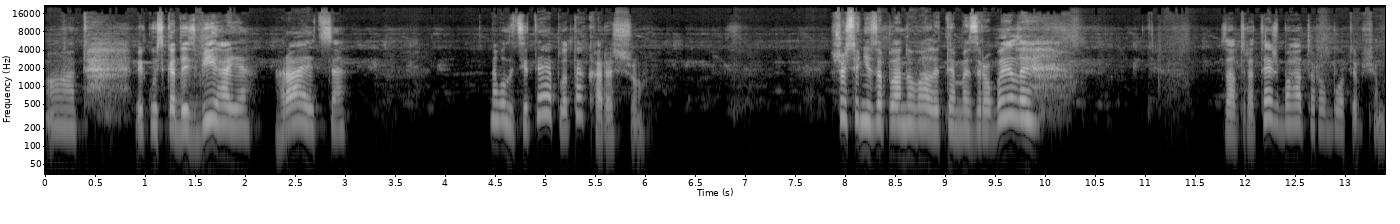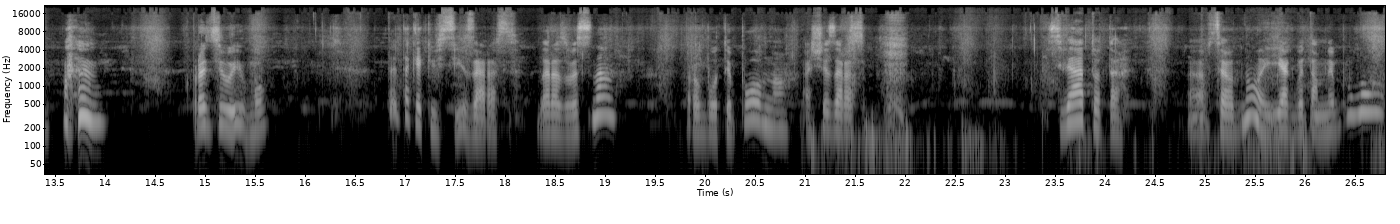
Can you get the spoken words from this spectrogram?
От. Вікуська десь бігає, грається. На вулиці тепло, так хорошо. Що сьогодні запланували, те ми зробили. Завтра теж багато роботи. В чому. Працюємо. Та так, як і всі зараз. Зараз весна, роботи повно, а ще зараз свято та все одно, як би там не було,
